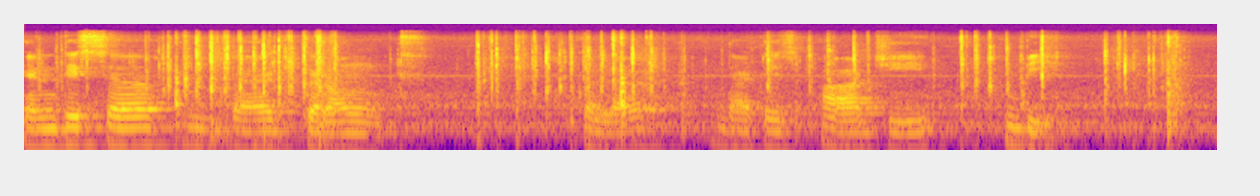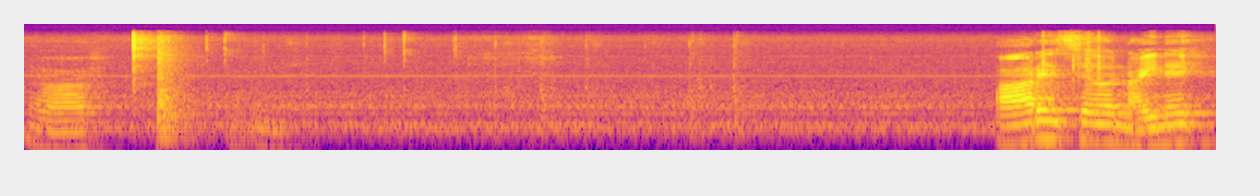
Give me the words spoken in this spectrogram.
In this uh, background color that is rgb R is uh, 9A,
